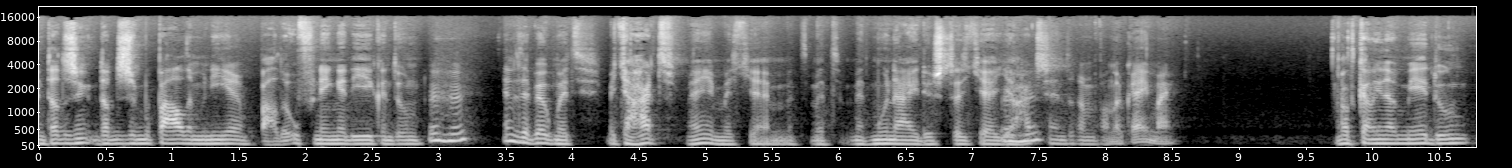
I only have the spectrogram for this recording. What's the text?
en dat, is een, dat is een bepaalde manier, een bepaalde oefeningen die je kunt doen. Mhm. En dat heb je ook met, met je hart, hè? met, je, met, met, met Moenai. Dus dat je je Mhm. hartcentrum van oké, maar wat kan ik nou meer doen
